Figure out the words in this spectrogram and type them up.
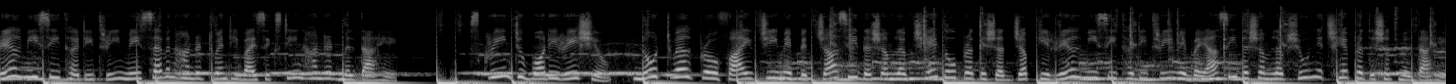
Realme C33 में सेवन 720 by 1600 मिलता है। Screen to body ratio Note 12 Pro 5G में पिचासी दशमलव छह दो प्रतिशत, जबकि रियल मी Realme C33 में बयासी दशमलव शून्य छह प्रतिशत मिलता है।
